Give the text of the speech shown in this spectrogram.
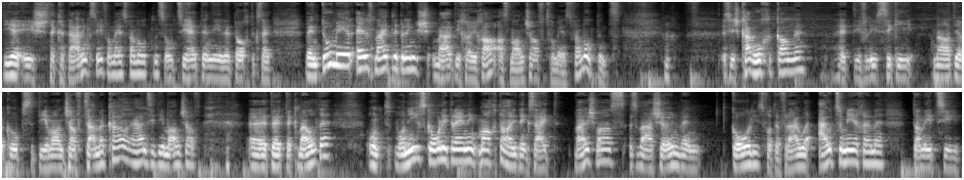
die ist Sekretärin vom SV Muttens und sie hat dann ihrer Tochter gesagt, wenn du mir elf Mädchen bringst, melde ich euch an als Mannschaft vom SV Muttens. Es ist keine Woche gegangen, hat die flüssige Nadia Gubser die Mannschaft zusammen gehabt, haben sie die Mannschaft äh, dort gemeldet. Und als ich das Goalie-Training gemacht habe, habe ich dann gesagt, weißt du was, es wäre schön, wenn die Goalies von den Frauen auch zu mir kommen, damit sie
